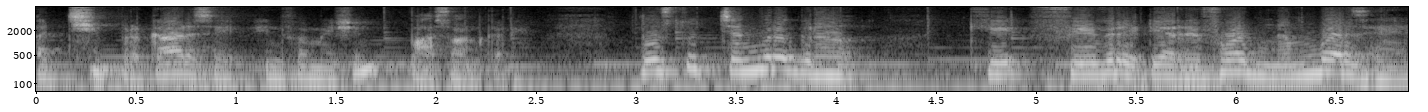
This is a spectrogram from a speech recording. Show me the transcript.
अच्छी प्रकार से इंफॉर्मेशन पास ऑन करें। दोस्तों, चंद्र ग्रह के फेवरेट या रेफर्ड नंबर्स हैं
